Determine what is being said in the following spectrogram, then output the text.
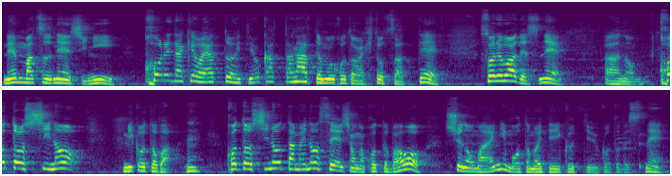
年末年始にこれだけはやっておいてよかったなって思うことが一つあってそれはですねあの今年の御言葉ね。今年のための聖書の言葉を主の前に求めていくっていうことですね。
